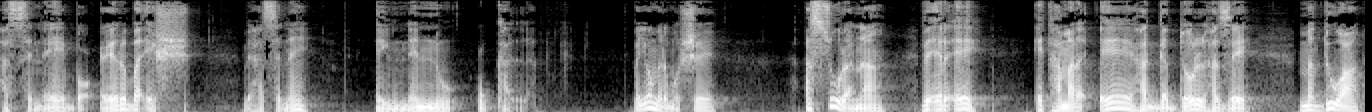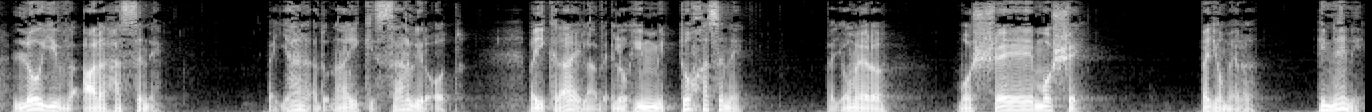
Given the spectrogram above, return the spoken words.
הסנה בוער באש, והסנה איננו עוקל. ויאמר משה, אסורה נא, ואראה את המראה הגדול הזה, מדוע לא יבער הסנה. וירא אדוני כי שר לראות, ויקרא אליו אלוהים מתוך הסנה. ויאמר, משה, משה. ויאמר, הנני.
